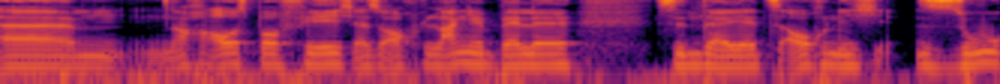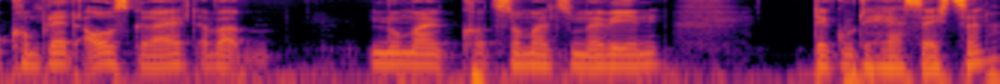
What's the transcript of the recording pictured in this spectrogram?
ähm, noch ausbaufähig, also auch lange Bälle sind da jetzt auch nicht so komplett ausgereift, aber nur mal kurz nochmal zum Erwähnen der gute Herr ist 16.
